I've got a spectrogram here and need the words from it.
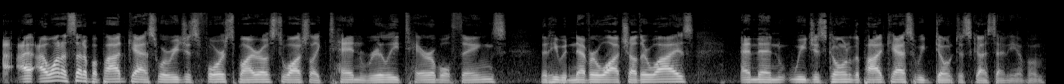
I, I want to set up a podcast where we just force Myros to watch like ten really terrible things that he would never watch otherwise, and then we just go into the podcast and we don't discuss any of them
